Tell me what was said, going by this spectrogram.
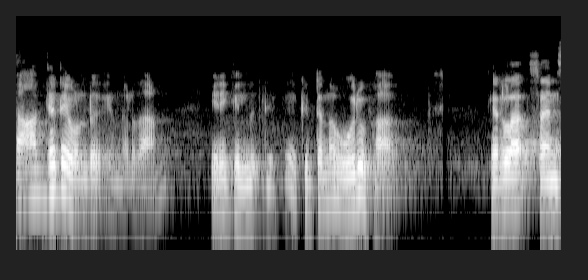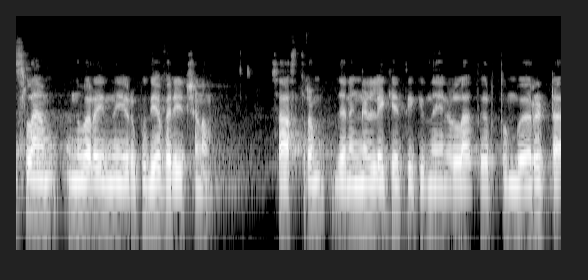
സാധ്യതയുണ്ട് എന്നുള്ളതാണ് എനിക്ക് കിട്ടുന്ന ഒരു ഭാഗം. കേരള സയൻസ് ലാം എന്ന് പറയുന്ന ഈ ഒരു പുതിയ പരീക്ഷണം ശാസ്ത്രം ജനങ്ങളിലേക്ക് എത്തിക്കുന്നതിനുള്ള തീർത്തും വേറിട്ട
